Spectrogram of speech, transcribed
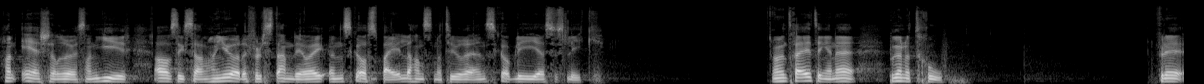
Han er sjenerøs, han gir av seg selv. Han gjør det fullstendig, og jeg ønsker å speile hans natur. Jeg ønsker å bli Jesus lik. Og Den tredje tingen er pga. tro. Fordi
